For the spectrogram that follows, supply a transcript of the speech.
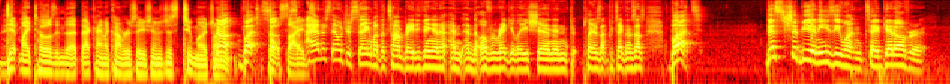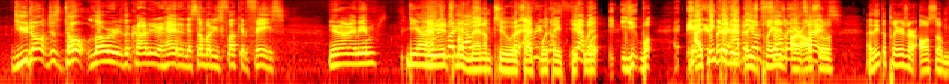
dip my toes into that, that kind of conversation. It's just too much. No, on but so, both so sides. I understand what you're saying about the Tom Brady thing and and, and the overregulation and p- players not protecting themselves. But this should be an easy one to get over. You don't just don't lower the crown of your head into somebody's fucking face. You know what I mean? Yeah, I mean, it's else- momentum too. It's like what no, they think. yeah, but- you, well, I think that it the- happened these so players many are also. times. I think the players are also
